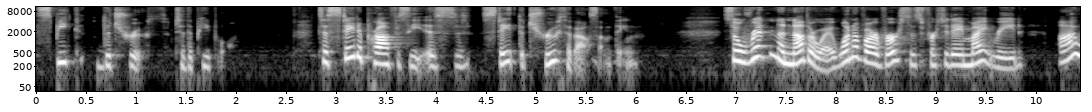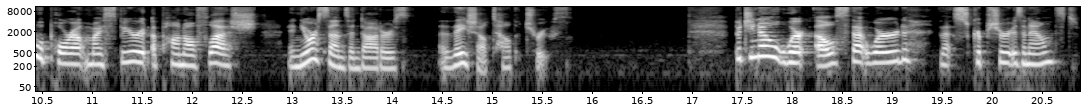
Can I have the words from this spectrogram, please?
speak the truth to the people. To state a prophecy is to state the truth about something. So, written another way, one of our verses for today might read, I will pour out my spirit upon all flesh, and your sons and daughters, they shall tell the truth. But you know where else that word, that scripture is announced?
